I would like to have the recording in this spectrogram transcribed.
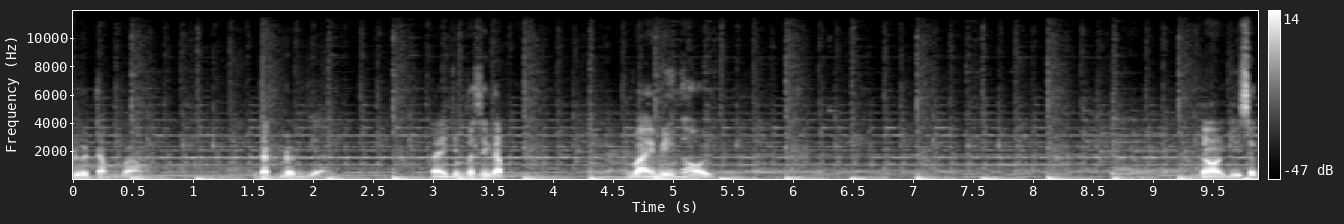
đưa trầm vào rất đơn giản. Đây, chúng ta sẽ gấp vài miếng thôi. Rồi dư sức.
